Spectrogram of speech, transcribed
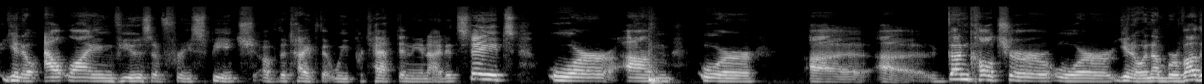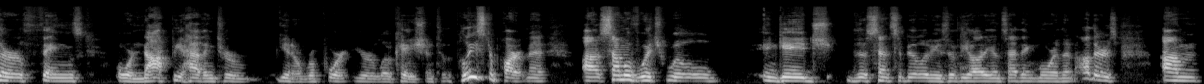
you know, outlying views of free speech of the type that we protect in the United States, or um, or uh, uh, gun culture, or you know, a number of other things, or not be having to you know report your location to the police department uh, some of which will engage the sensibilities of the audience, I think, more than others. Um,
